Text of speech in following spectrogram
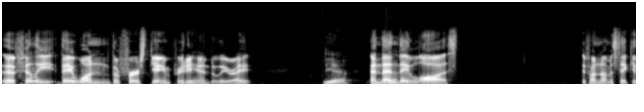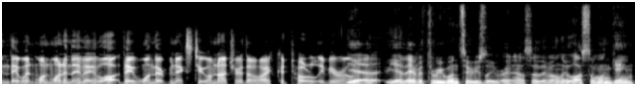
Uh, Philly, they won the first game pretty handily, right? Yeah. And then Yeah. they lost. If I'm not mistaken, they went one-one, and then they lo- they won their next two. I'm not sure though. I could totally be wrong. Yeah, yeah, they have a three-one series lead right now, so they've only lost in one game,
